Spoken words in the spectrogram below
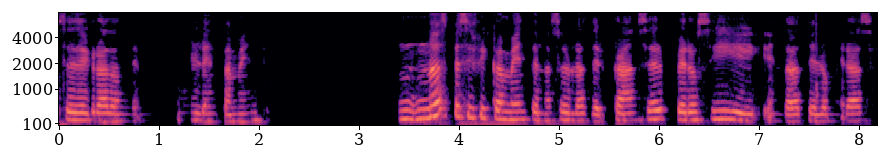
se degradan muy lentamente. No específicamente en las células del cáncer, pero sí en la telomerasa,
